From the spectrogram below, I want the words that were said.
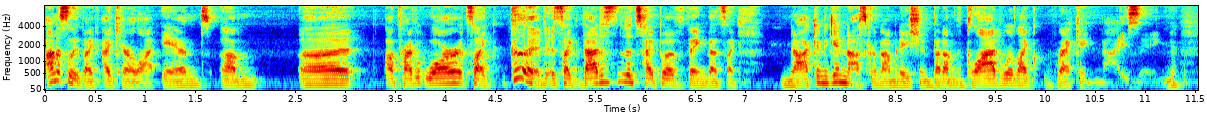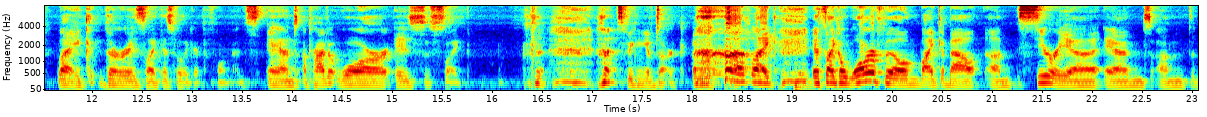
honestly like i care a lot. And um uh a private war it's like good. It's like that is the type of thing that's like not going to get an oscar nomination but i'm glad we're like recognizing like there is like this really great performance. And a private war is just like speaking of dark like it's like a war film like about um, syria and um, the,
